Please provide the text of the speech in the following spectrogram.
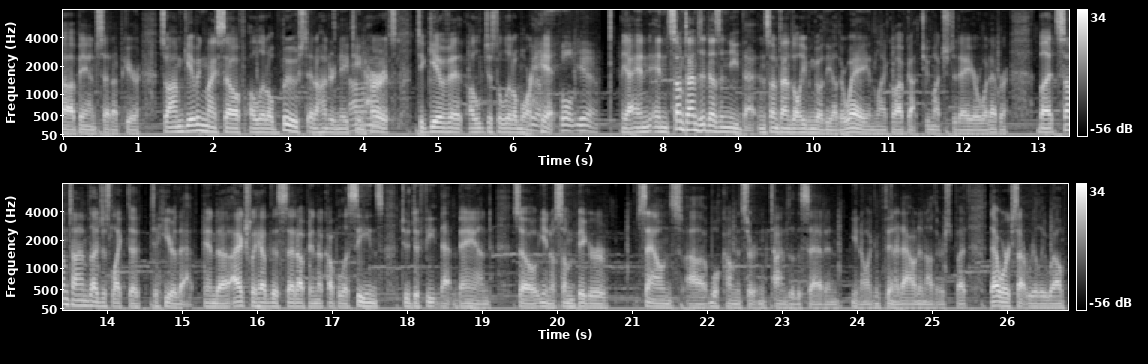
uh, band setup here. So I'm giving myself a little boost at 118 oh, hertz nice. to give it a, just a little more yeah, hit. Full, yeah. Yeah, and, and sometimes it doesn't need that. And sometimes I'll even go the other way and like, oh, I've got too much today or whatever. But sometimes I just like to, to hear that. And uh, I actually have this set up in a couple of scenes to defeat that band. So, you know, some bigger sounds uh, will come in certain times of the set and, you know, I can thin it out in others. But that works out really well.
